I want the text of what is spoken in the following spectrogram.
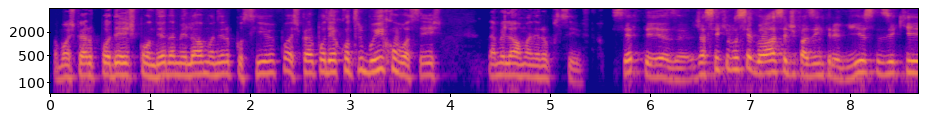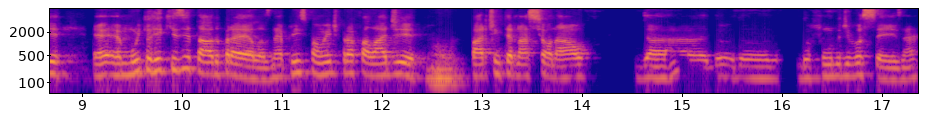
Tá bom? Espero poder responder da melhor maneira possível. Espero poder contribuir com vocês da melhor maneira possível. Certeza. Já sei que você gosta de fazer entrevistas e que é, é muito requisitado para elas, né? Principalmente para falar de parte internacional da, uhum. do, do, do, fundo de vocês, né?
